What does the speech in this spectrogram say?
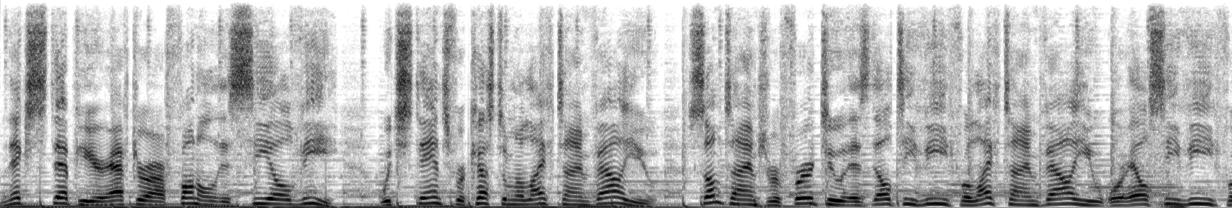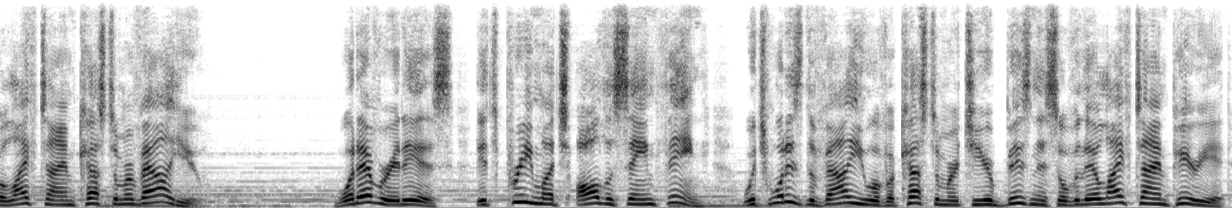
next step here after our funnel is CLV, which stands for Customer Lifetime Value, sometimes referred to as LTV for Lifetime Value or LCV for Lifetime Customer Value. Whatever it is, it's pretty much all the same thing, which what is the value of a customer to your business over their lifetime period?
